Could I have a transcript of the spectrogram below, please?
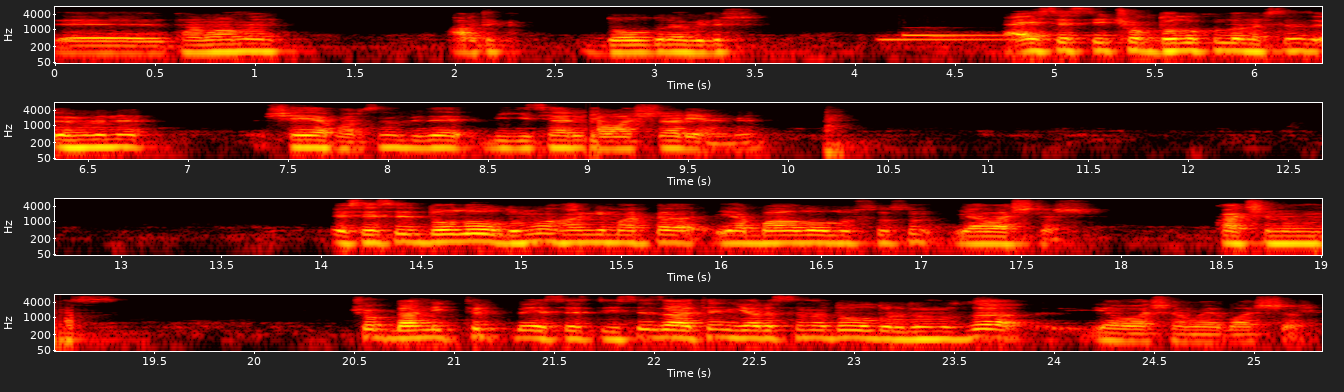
e, tamamen artık doldurabilir. Ya SSD'yi çok dolu kullanırsanız ömrünü şey yaparsınız bir de bilgisayar yavaşlar yani. SSD dolu oldu mu hangi markaya bağlı olursa olsun yavaşlar. Kaçınılmaz. Çok dandik tırt bir SSD ise zaten yarısını doldurduğunuzda yavaşlamaya başlar.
